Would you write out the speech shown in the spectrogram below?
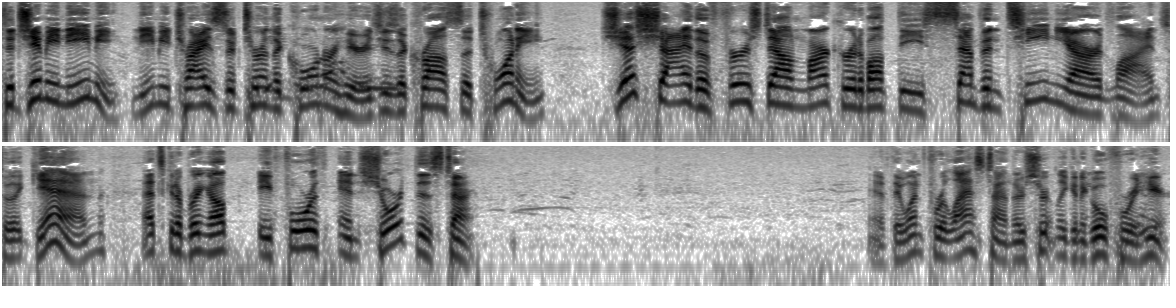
to Jimmy Nemi. Nemi tries to turn the corner here as he's across the 20. Just shy of the first down marker at about the 17 yard line. So again, that's going to bring up a fourth and short this time. And if they went for it last time, they're certainly going to go for it here.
